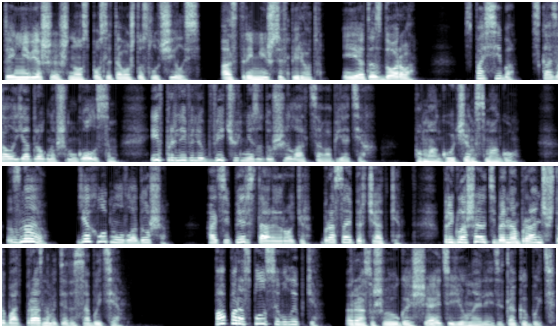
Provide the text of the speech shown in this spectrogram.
Ты не вешаешь нос после того, что случилось, а стремишься вперед, И это здорово. Спасибо. — сказала я дрогнувшим голосом и в приливе любви чуть не задушила отца в объятиях. «Помогу, чем смогу». «Знаю». Я хлопнула в ладоши. «А теперь, старый рокер, бросай перчатки. Приглашаю тебя на бранч, чтобы отпраздновать это событие». Папа расплылся в улыбке. «Раз уж вы угощаете, юная леди, так и быть.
